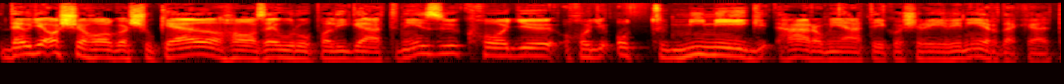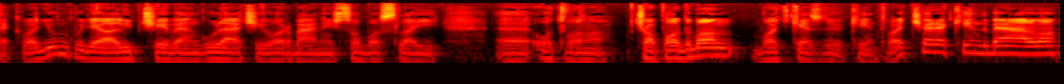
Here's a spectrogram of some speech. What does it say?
De ugye azt se hallgassuk el, ha az Európa Ligát nézzük, hogy, hogy ott mi még három játékos révén érdekeltek vagyunk. Ugye a Lipcsében Gulácsi, Orbán és Szoboszlai ott van a csapatban, vagy kezdőként, vagy csereként beállva,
